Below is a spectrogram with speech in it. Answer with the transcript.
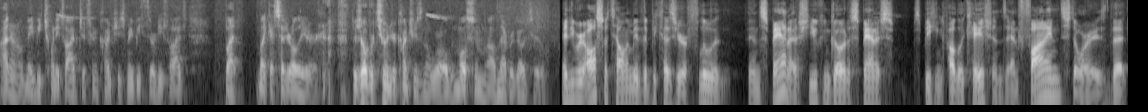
I don't know, maybe 25 different countries, maybe 35. But like I said earlier, there's over 200 countries in the world, and most of them I'll never go to. And you were also telling me that because you're a fluent in Spanish, you can go to Spanish speaking publications and find stories that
